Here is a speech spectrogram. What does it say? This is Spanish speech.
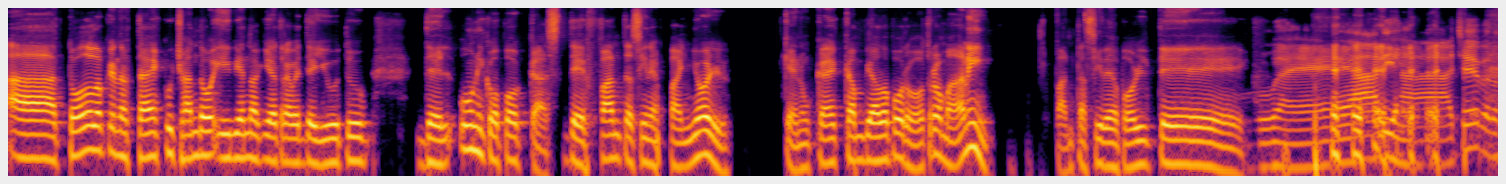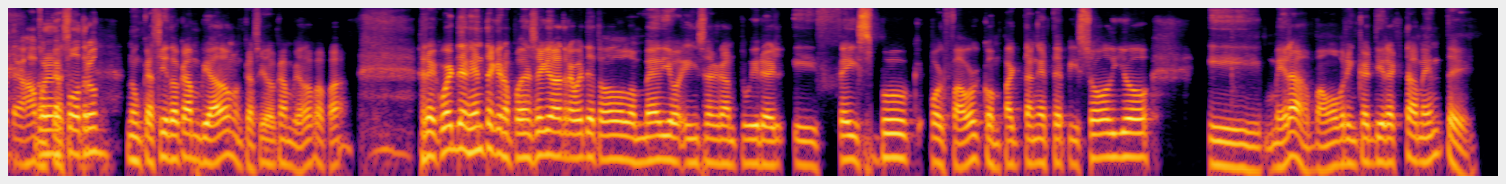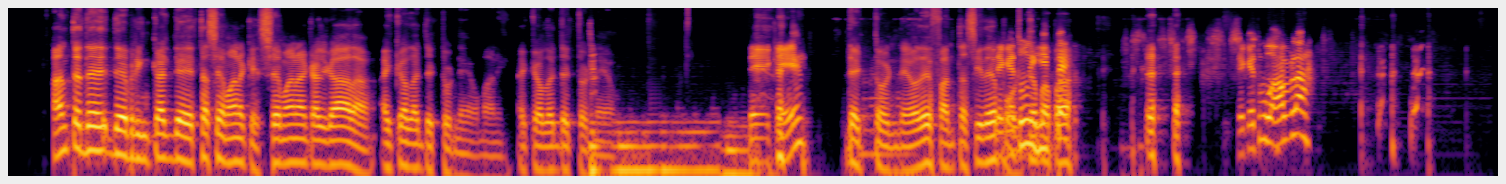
a todos los que nos están escuchando y viendo aquí a través de YouTube del único podcast de Fantasy en español que nunca es cambiado por otro, Manny. Fantasy Deporte diache, pero te vas a Nunca poner el potrón. Nunca ha sido cambiado, nunca ha sido cambiado, papá. Recuerden, gente, que nos pueden seguir a través de todos los medios, Instagram, Twitter y Facebook. Por favor, compartan este episodio. Y mira, vamos a brincar directamente. Antes de, de brincar de esta semana, que es semana cargada, hay que hablar del torneo, Manny. Hay que hablar del torneo. ¿De qué? Del torneo de Fantasy ¿De qué tú Deporte, papá. ¿De qué tú hablas?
